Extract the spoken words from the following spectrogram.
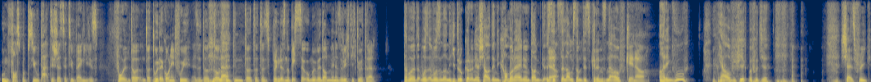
unfassbar psychopathisch das der Typ eigentlich ist. Voll. Da, da tut er gar nicht viel. Also da, da, find, da, da das bringt das noch besser um, wie dann, wenn er so richtig durchtrat. Da, wo, wo, wo sie dann hindrucken und er schaut in die Kamera rein und dann ja. setzt er langsam das Grinsen auf. Genau. Und er denkt, uh, hör auf, wie fürcht man von dir. Scheiß Freak.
